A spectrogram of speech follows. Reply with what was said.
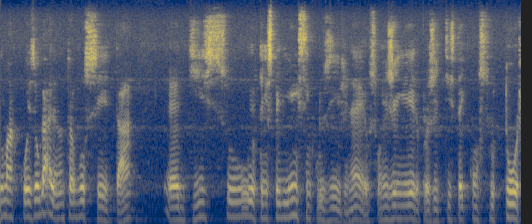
uma coisa eu garanto a você, tá? É disso eu tenho experiência, inclusive, né? Eu sou engenheiro, projetista e construtor.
